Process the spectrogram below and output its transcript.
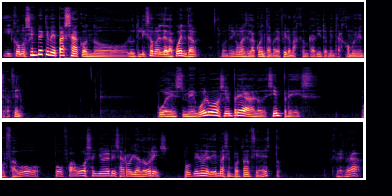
Y como siempre que me pasa cuando lo utilizo más de la cuenta, cuando digo más de la cuenta me refiero más que un ratito mientras como y mientras ceno, pues me vuelvo siempre a lo de siempre. Es, por favor, por favor, señores desarrolladores, ¿por qué no le den más importancia a esto? De verdad.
